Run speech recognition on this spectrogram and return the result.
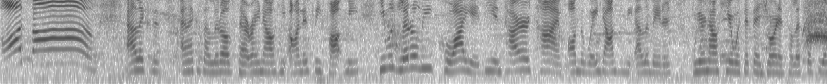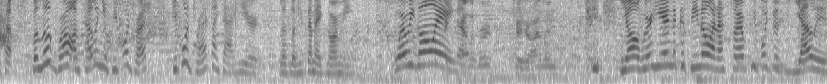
awesome. Alex is Alex is a little upset right now. He honestly fought me. He was literally quiet the entire time on the way down to the elevators. We are now here with Tete and Jordan, so let's go see what's up. But look, bro, I'm telling you, people dress people dress like that here. Look, look, he's gonna ignore me. Where are we going? Excalibur, Treasure Island. Yo, we're here in the casino and I swear people just yelling.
